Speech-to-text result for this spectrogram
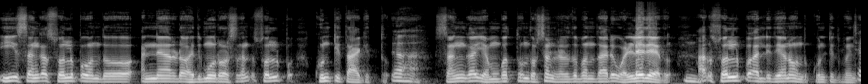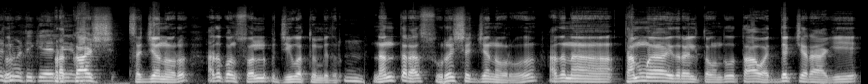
ಈ ಸಂಘ ಸ್ವಲ್ಪ ಒಂದು ಹನ್ನೆರಡು ಹದಿಮೂರು ವರ್ಷದಿಂದ ಸ್ವಲ್ಪ ಕುಂಠಿತ ಆಗಿತ್ತು. ಸಂಘ ಎಂಬತ್ತೊಂದು ವರ್ಷ ನಡೆದು ಬಂದಾರೆ ಒಳ್ಳೇದೇ ಅದು. ಅದು ಸ್ವಲ್ಪ ಅಲ್ಲಿದೇನೋ ಒಂದು ಕುಂಠಿತ ಬಂತು. ಪ್ರಕಾಶ್ ಸಜ್ಜನವರು ಅದಕ್ಕೊಂದು ಸ್ವಲ್ಪ ಜೀವ ತುಂಬಿದ್ರು. ನಂತರ ಸುರೇಶ್ ಸಜ್ಜನವರು ಅದನ್ನ ತಮ್ಮ ಇದರಲ್ಲಿ ತಗೊಂಡು ತಾವು ಅಧ್ಯಕ್ಷರಾಗಿ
